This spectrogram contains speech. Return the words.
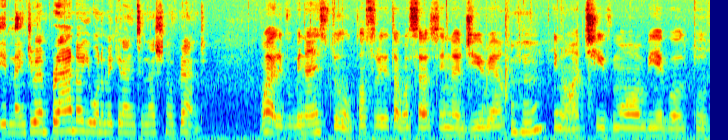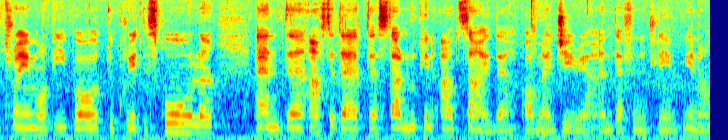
a Nigerian brand, or you want to make it an international brand? Well, it would be nice to consolidate ourselves in Nigeria. Mm -hmm. You know, achieve more, be able to train more people, to create a school and uh, after that uh, start looking outside uh, of mm. Nigeria and definitely you know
